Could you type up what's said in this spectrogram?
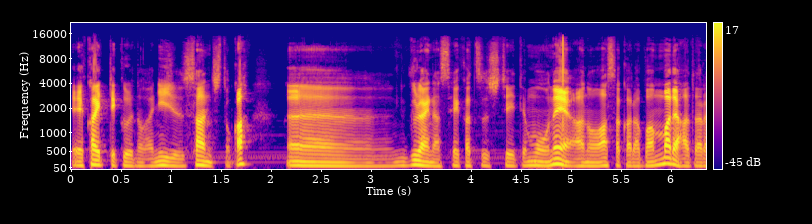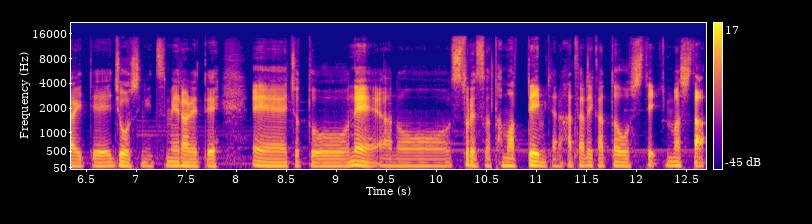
えー、帰ってくるのが23時とか、うーんぐらいな生活していて、もうね、あの、朝から晩まで働いて、上司に詰められて、えー、ちょっとね、あの、ストレスが溜まって、みたいな働き方をしていました。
